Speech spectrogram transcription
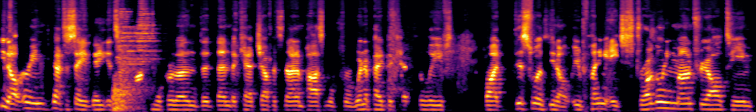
you know, I mean, not to say they, it's impossible for them to, them to catch up. It's not impossible for Winnipeg to catch the Leafs. But this was, you know, you're playing a struggling Montreal team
